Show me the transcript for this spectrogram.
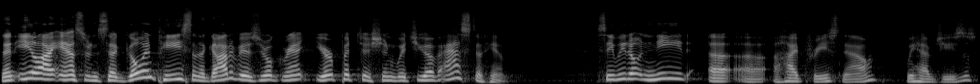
Then Eli answered and said, Go in peace, and the God of Israel grant your petition which you have asked of him. See, we don't need a, a, a, high priest now. We have Jesus.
